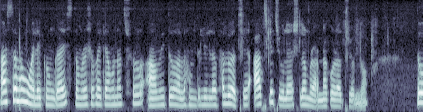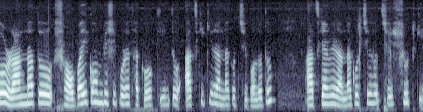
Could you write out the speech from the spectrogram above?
আসসালামু আলাইকুম গাইস তোমরা সবাই কেমন আছো? আমি তো আলহামদুলিল্লাহ ভালো আছি। আজকে চলে আসলাম রান্না করার জন্য। তো রান্না তো সবাই কম বেশি করে থাকো, কিন্তু আজকে কি রান্না করছি বলো তো? আজকে আমি রান্না করছি হচ্ছে শুটকি।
